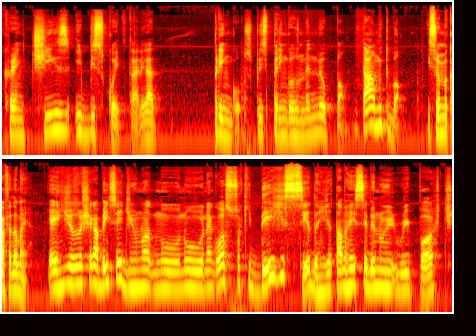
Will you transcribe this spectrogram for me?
cream cheese e biscoito, tá ligado? Pringles. Pus Pringles no meio do meu pão. Tava muito bom. Isso foi meu café da manhã. E aí a gente resolveu chegar bem cedinho no, no, no, negócio, só que desde cedo a gente já tava recebendo um report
